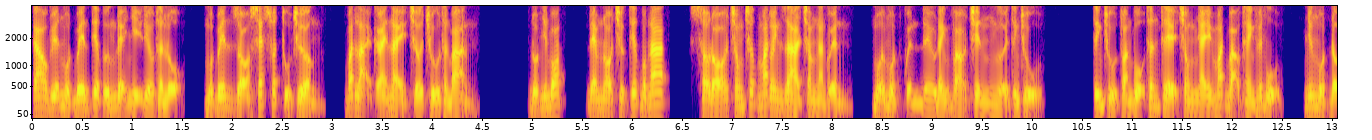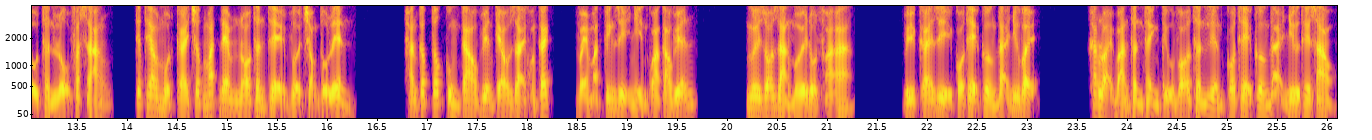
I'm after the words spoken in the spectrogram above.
Cao viễn một bên tiếp ứng đệ nhị điều thần lộ, một bên dò xét xuất thủ trưởng, bắt lại cái này chớ chú thần bàn đột nhiên bóp, đem nó trực tiếp bóp nát, sau đó trong chớp mắt oanh ra trăm ngàn quyền, mỗi một quyền đều đánh vào trên người tinh chủ tinh chủ toàn bộ thân thể trong nháy mắt bạo thành huyết vụ, nhưng một đầu thần lộ phát sáng, tiếp theo một cái chớp mắt đem nó thân thể vừa trọng tổ lên. Hắn cấp tốc cùng cao viễn kéo dài khoảng cách, vẻ mặt kinh dị nhìn qua cao viễn. Ngươi rõ ràng mới đột phá a? Vì cái gì có thể cường đại như vậy? Các loại bán thần thành tựu võ thần liền có thể cường đại như thế sao?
